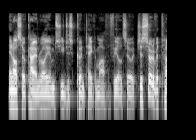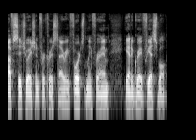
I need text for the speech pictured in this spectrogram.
and also Kyren Williams, you just couldn't take him off the field. So it's just sort of a tough situation for Chris Tyree. Fortunately for him, he had a great Fiesta Bowl.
